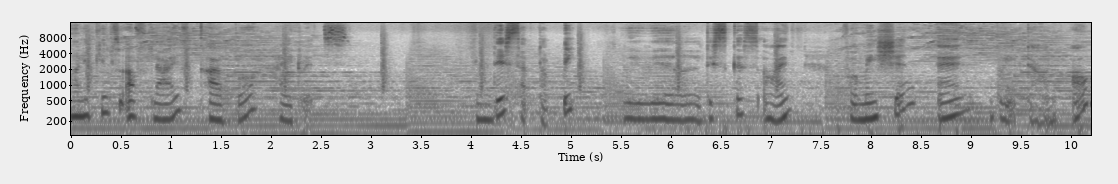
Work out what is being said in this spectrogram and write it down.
Molecules of life, carbohydrates. In this subtopic, we will discuss on formation and breakdown of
